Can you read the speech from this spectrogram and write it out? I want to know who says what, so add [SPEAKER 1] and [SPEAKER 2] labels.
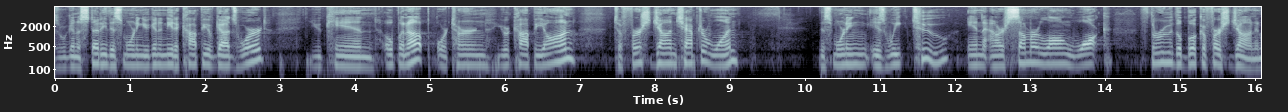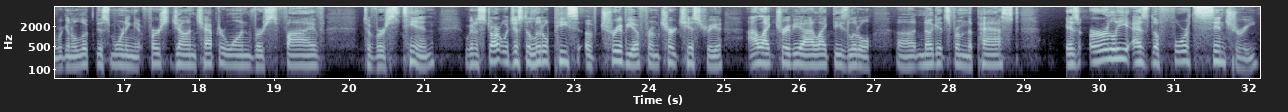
[SPEAKER 1] As we're going to study this morning, you're going to need a copy of God's Word. You can open up or turn your copy on to 1 John chapter 1. This morning is week two in our summer long walk through the book of 1 John. And we're going to look this morning at 1 John chapter 1, verse 5 to verse 10. We're going to start with just a little piece of trivia from church history. I like trivia, I like these little uh, nuggets from the past. As early as the fourth century,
